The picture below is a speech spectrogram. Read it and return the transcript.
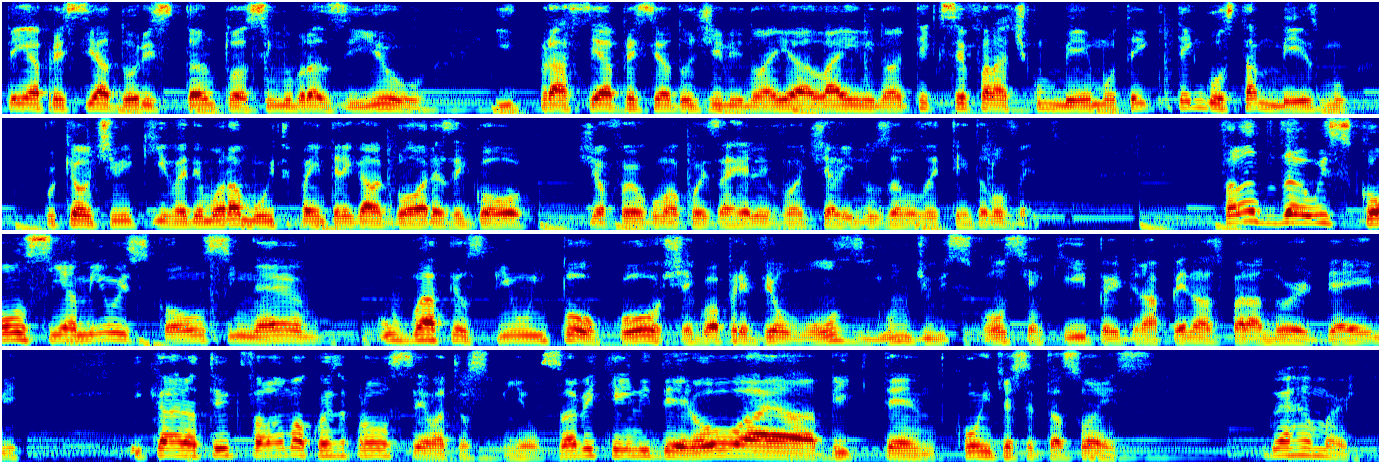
tem apreciadores tanto assim no Brasil. E para ser apreciador de Illinois lá em Illinois tem que ser fanático mesmo, tem, tem que gostar mesmo. Porque é um time que vai demorar muito para entregar glórias, igual já foi alguma coisa relevante ali nos anos 80, 90. Falando da Wisconsin, a minha Wisconsin, né? O Matheus Pinho empolgou, chegou a prever um 11-1 de Wisconsin aqui, perdendo apenas para Notre Dame. E, cara, eu tenho que falar uma coisa para você, Matheus Pinho. Sabe quem liderou a Big Ten com interceptações? Graham Mertz.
